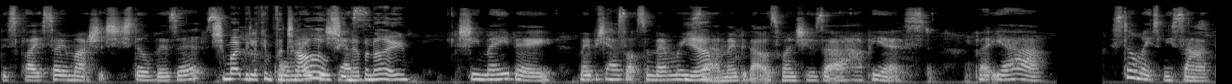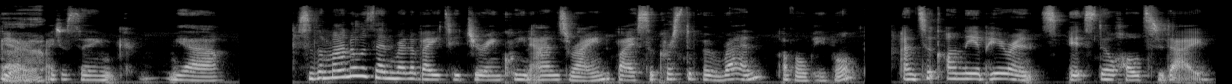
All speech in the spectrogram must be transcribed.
this place so much that she still visits. She might be looking for Charles, you has- never know. She may be. Maybe she has lots of memories Yeah. there. Maybe that was when she was at her happiest. But yeah, still makes me sad though. Yeah. I just think, yeah. So the manor was then renovated during Queen Anne's reign by Sir Christopher Wren, of all people, and took on the appearance it still holds today.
